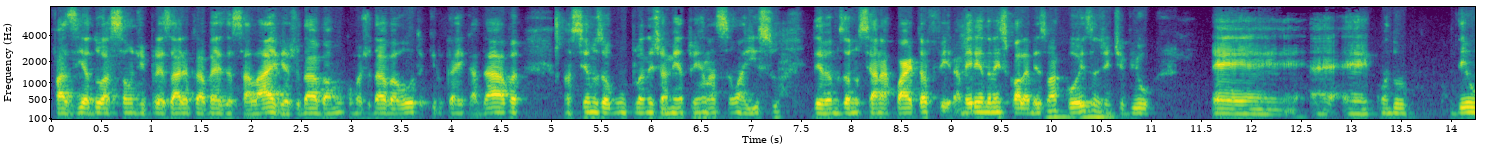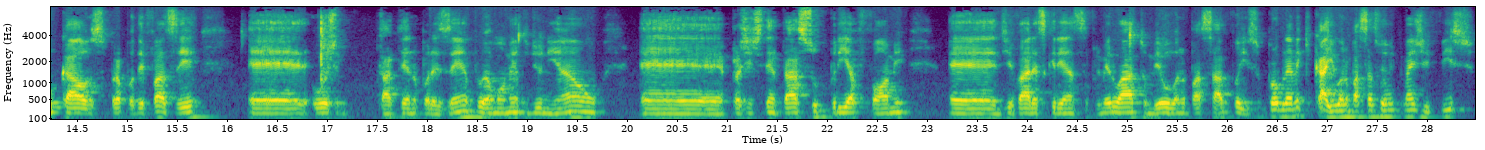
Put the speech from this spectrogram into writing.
fazia doação de empresário através dessa live, ajudava um como ajudava outro, aquilo que arrecadava. Nós temos algum planejamento em relação a isso, devemos anunciar na quarta-feira. A merenda na escola é a mesma coisa, a gente viu é, é, é quando deu o caos para poder fazer. É, hoje está tendo, por exemplo, é um momento de união é, para a gente tentar suprir a fome é, de várias crianças. O primeiro ato meu ano passado foi isso. O problema é que caiu ano passado foi muito mais difícil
